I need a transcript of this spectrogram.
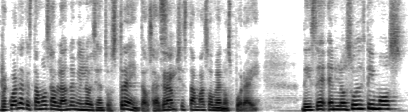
recuerda que estamos hablando de 1930, o sea, Gramsci está más o menos por ahí. Dice, en los últimos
